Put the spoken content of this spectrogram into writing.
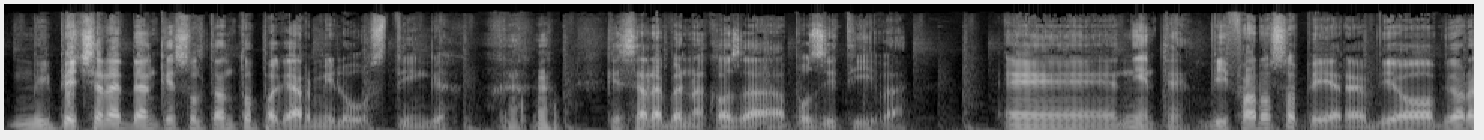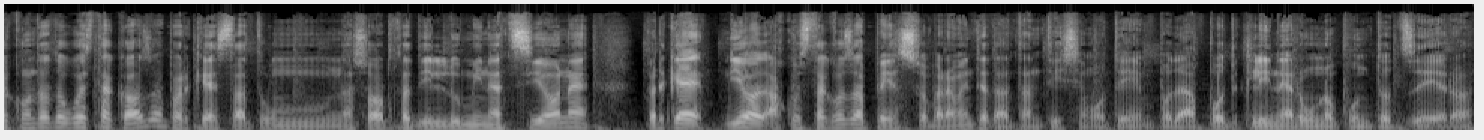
mi piacerebbe anche soltanto pagarmi l'hosting, che sarebbe una cosa positiva. E niente, vi farò sapere, vi ho, vi ho, raccontato questa cosa perché è stata una sorta di illuminazione, perché io a questa cosa penso veramente da tantissimo tempo, da PodCleaner 1.0,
